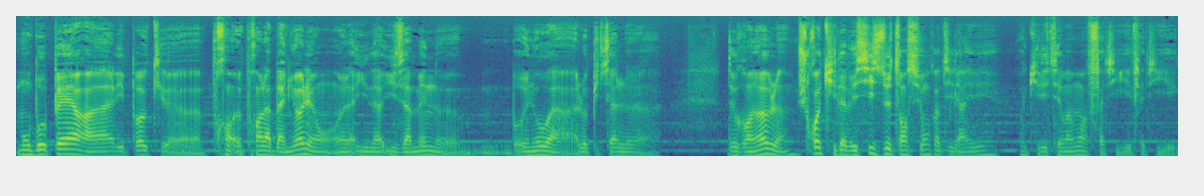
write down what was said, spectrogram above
Mon beau-père, à l'époque, euh, prend, la bagnole et ils, amènent euh, Bruno à, l'hôpital de, Grenoble. Je crois qu'il avait 6 de tension quand il est arrivé. Donc il était vraiment fatigué, fatigué.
